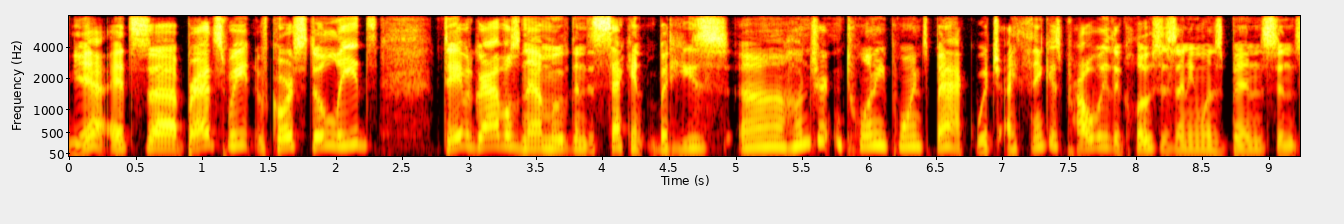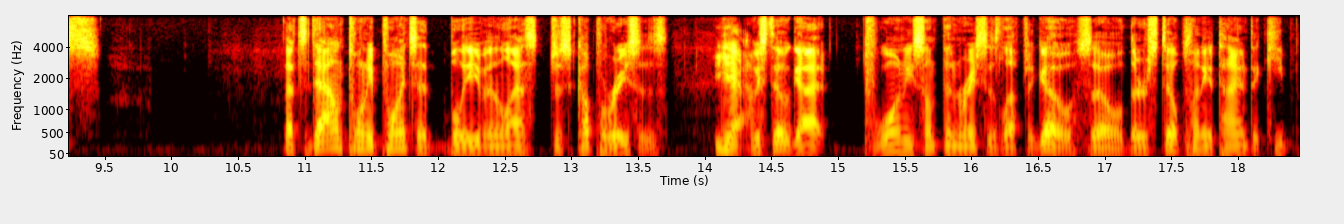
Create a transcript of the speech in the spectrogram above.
Yeah, it's uh, Brad Sweet, of course, still leads. David Gravel's now moved into second, but he's uh, 120 points back, which I think is probably the closest anyone's been since. That's down 20 points, I believe, in the last just couple races. Yeah, We still got 20 something races left to go, so there's still plenty of time to keep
